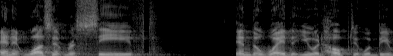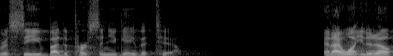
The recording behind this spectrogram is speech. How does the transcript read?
and it wasn't received in the way that you had hoped it would be received by the person you gave it to. And I want you to know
